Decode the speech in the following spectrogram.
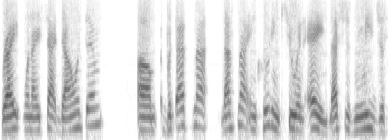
right? When I sat down with them, um, but that's not that's not including Q and A. That's just me just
